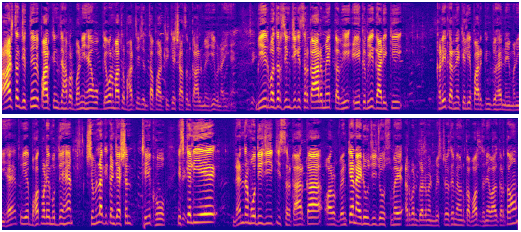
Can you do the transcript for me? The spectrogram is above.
आज तक जितनी भी पार्किंग जहाँ पर बनी है वो केवल मात्र भारतीय जनता पार्टी के शासनकाल में ही बनाई है। वीरभद्र सिंह जी की सरकार में कभी एक भी गाड़ी की खड़ी करने के लिए पार्किंग जो है नहीं बनी है। तो ये बहुत बड़े मुद्दे हैं। शिमला की कंजेशन ठीक हो इसके लिए नरेंद्र मोदी जी की सरकार का और वेंकैया नायडू जी जो उसमें अर्बन डेवलपमेंट मिनिस्टर थे मैं उनका बहुत धन्यवाद करता हूँ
